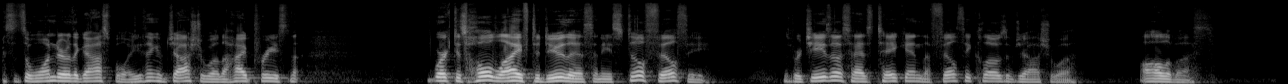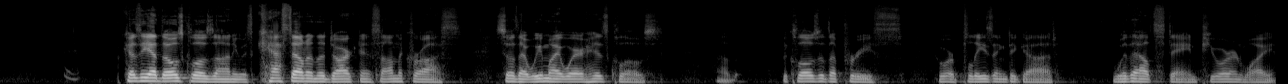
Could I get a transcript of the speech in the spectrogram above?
this is the wonder of the gospel. You think of Joshua, the high priest, worked his whole life to do this, and he's still filthy. Is where Jesus has taken the filthy clothes of Joshua, all of us. Because he had those clothes on, he was cast out in the darkness on the cross so that we might wear his clothes, uh, the clothes of the priests who are pleasing to God, without stain, pure and white.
